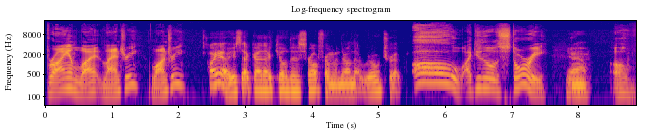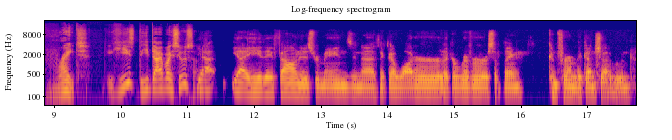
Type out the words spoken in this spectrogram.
Brian La- Landry. Laundry. Oh yeah, he's that guy that killed his girlfriend when they're on that road trip. Oh, I do know the story. Yeah. Oh, right. He's he died by suicide. Yeah. Yeah. He they found his remains in uh, I think a water like a river or something. Confirmed a gunshot wound.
